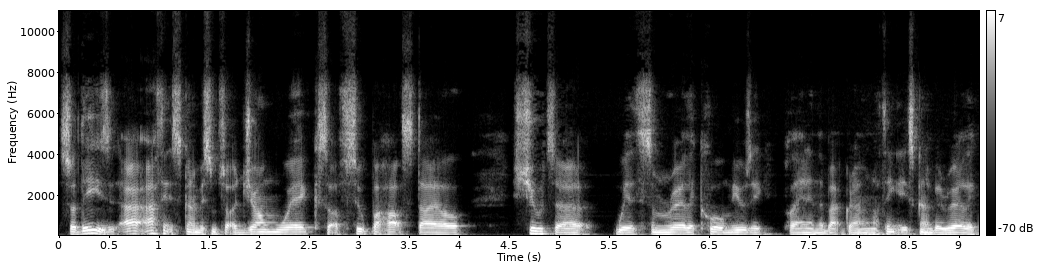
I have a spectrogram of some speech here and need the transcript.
So these, I, I think it's going to be some sort of John Wick, sort of super hot style shooter with some really cool music playing in the background. I think it's going to be really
